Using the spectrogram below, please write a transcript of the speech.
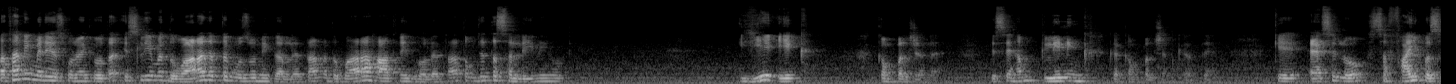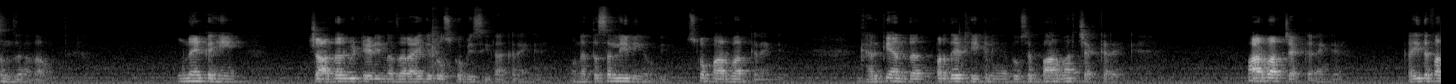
पता नहीं मेरे ये सोचने क्यों होता इसलिए मैं दोबारा जब तक वज़ू नहीं कर लेता, मैं दोबारा हाथ नहीं धो लेता तो मुझे तसल्ली नहीं होती। ये एक कंपल्शन है। जिसे हम क्लीनिंग का कंपल्शन कहते हैं कि ऐसे लोग सफ़ाई पसंद ज़्यादा होते हैं। उन्हें कहीं चादर भी टेढ़ी नज़र आएगी तो उसको भी सीधा करेंगे। उन्हें तसल्ली नहीं होगी, उसको बार बार करेंगे। घर के अंदर पर्दे ठीक नहीं है तो उसे बार बार चेक करेंगे। बार बार चेक करेंगे। कई दफ़ा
